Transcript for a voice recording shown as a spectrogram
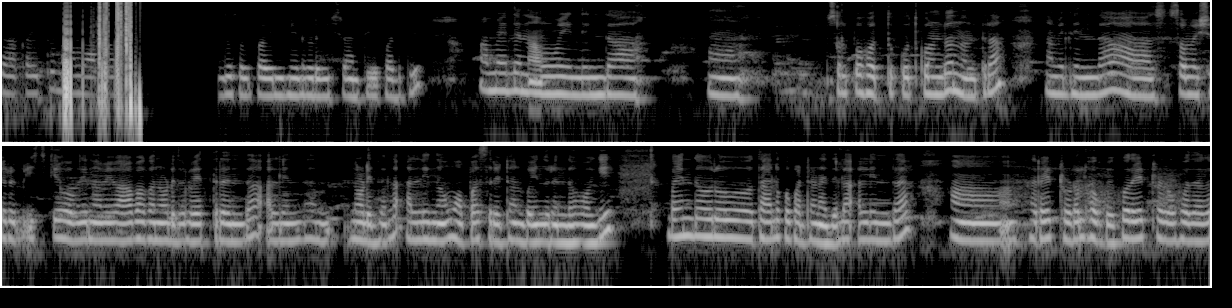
ಸಾಕಾಯಿತು. ನಾವು ಸ್ವಲ್ಪ ಇಲ್ಲಿ ಮೇಲುಗಡೆ ವಿಶ್ರಾಂತಿ ಪಡೆದ್ವಿ. ಆಮೇಲೆ ನಾವು ಇಲ್ಲಿಂದ ಸ್ವಲ್ಪ ಹೊತ್ತು ಕೂತ್ಕೊಂಡು ನಂತರ ನಾವು ಇಲ್ಲಿಂದ ಸೋಮೇಶ್ವರ ಬೀಚ್ಗೆ ಹೋಗಿ ನಾವು ಆವಾಗ ನೋಡಿದ್ವಲ್ಲ ಎತ್ತರದಿಂದ, ಅಲ್ಲಿಂದ ನೋಡಿದ್ವಲ್ಲ, ಅಲ್ಲಿ ನಾವು ವಾಪಸ್ ರಿಟರ್ನ್ ಬೈಂದೂರಿಂದ ಹೋಗಿ, ಬೈಂದೂರು ತಾಲೂಕು ಪಟ್ಟಣ ಇದೆಯಲ್ಲ, ಅಲ್ಲಿಂದ ರೈಟ್ ರೋಡಲ್ಲಿ ಹೋಗಬೇಕು. ರೈಟ್ ರೋಡ್ ಹೋದಾಗ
